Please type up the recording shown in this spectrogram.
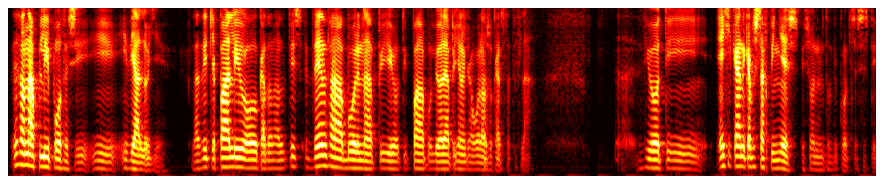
δεν θα είναι απλή υπόθεση η, η διάλογη Δηλαδή και πάλι ο καταναλωτής δεν θα μπορεί να πει ότι πάρα πολύ ωραία πηγαίνω και αγοράζω κάτι στα τυφλά. Διότι έχει κάνει κάποιες ταχπινιές η Sony με το δικό της SSD.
